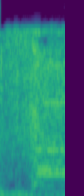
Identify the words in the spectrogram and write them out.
let's go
